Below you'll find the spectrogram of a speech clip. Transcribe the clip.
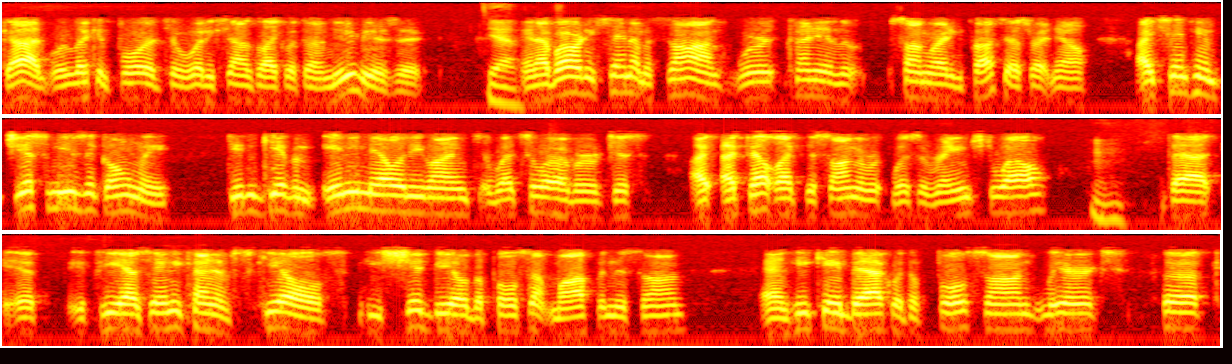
God, we're looking forward to what he sounds like with our new music Yeah. and I've already sent him a song. We're kind of in the songwriting process right now. I sent him just music only, didn't give him any melody lines whatsoever. Just I, I felt like the song was arranged well. Mhm. That if if he has any kind of skills, he should be able to pull something off in this song. And he came back with a full song, lyrics, hook,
